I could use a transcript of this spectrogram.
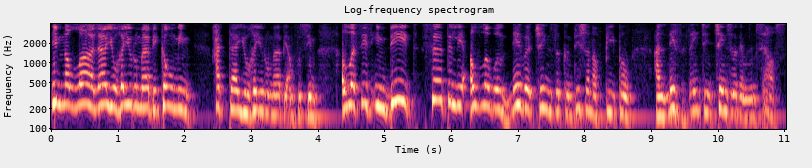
إن الله لا يغير ما بقوم حتى يغيروا ما بأنفسهم. Allah says, indeed, certainly Allah will never change the condition of people unless they change with them themselves.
